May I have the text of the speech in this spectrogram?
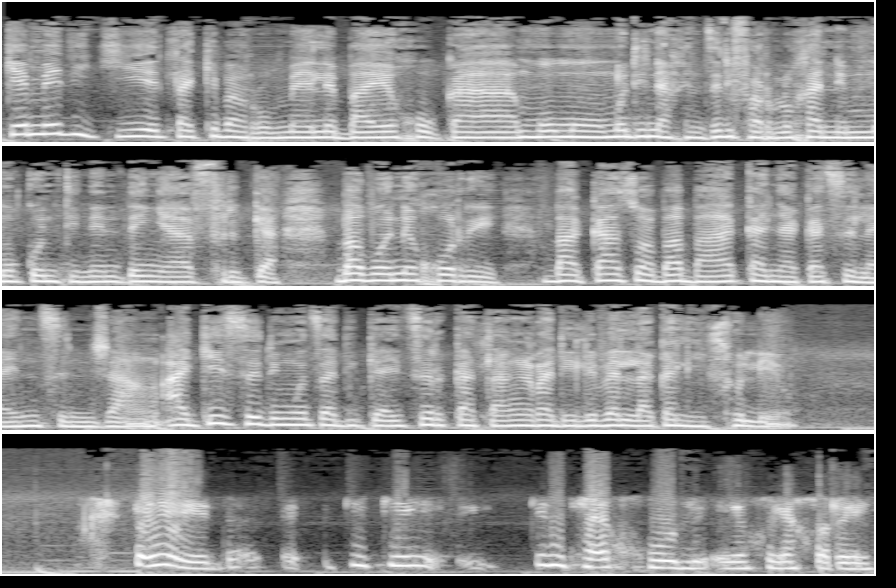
kemedi ke etla ke ba romele ba ye go ka mo dinageng tse di farologaneng mo kontinenteng ya aforika ba bone gore ba ka tswa ba baakanya ka tsela e ntseng jang? A ke se dingwe tsa dikai tse re ka tlang ra di lebelela ka leitlho leo. Ee ke ke ke ntlha e kgolo e go ya gore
